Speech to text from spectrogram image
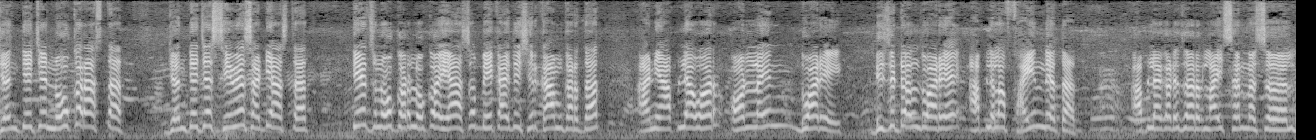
जनतेचे नोकर असतात जनतेच्या सेवेसाठी असतात तेच नोकर लोक हे असं बेकायदेशीर काम करतात आणि आपल्यावर ऑनलाईनद्वारे डिजिटलद्वारे आपल्याला फाईन देतात. आपल्याकडे जर लायसन नसेल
